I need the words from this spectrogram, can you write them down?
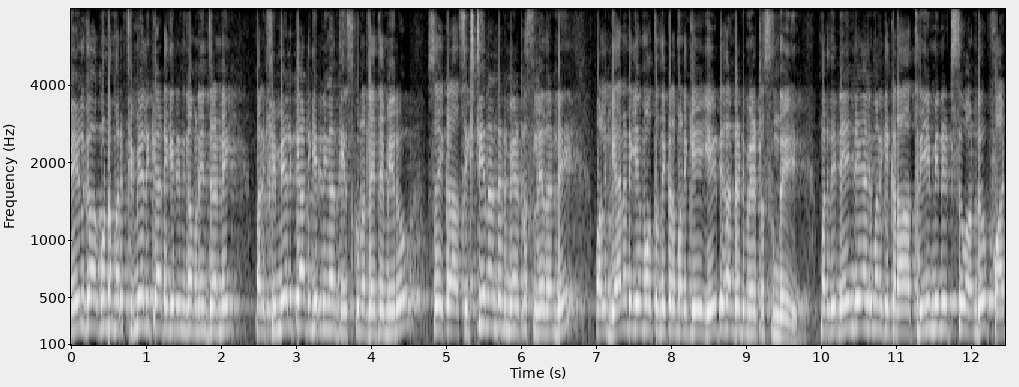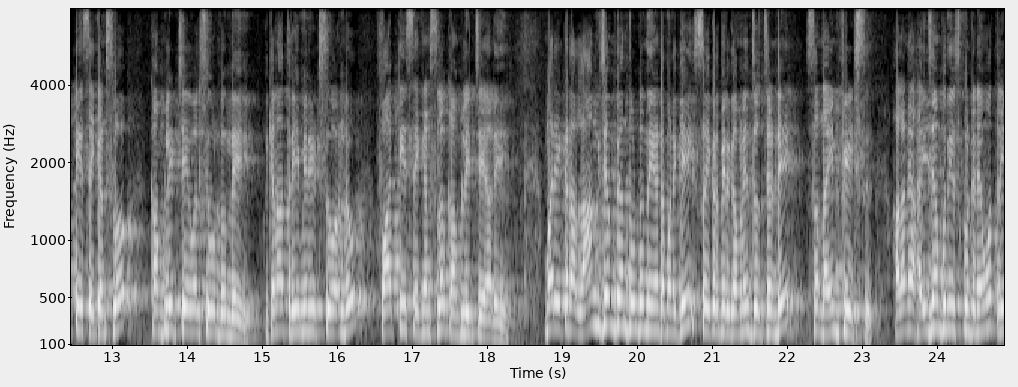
మేల్ కాకుండా మరి ఫిమేల్ కేటగిరీని గమనించండి. మరి ఫిమేల్ కేటగిరీని కానీ తీసుకున్నట్లయితే మీరు సో ఇక్కడ సిక్స్టీన్ హండ్రెడ్ మీటర్స్ లేదండి. వాళ్ళ గ్యారంటీకి ఏమవుతుంది? ఇక్కడ మనకి ఎయిట్ హండ్రెడ్ మీటర్స్ ఉంది. మరి దీన్ని ఏం చేయాలి? మనకి ఇక్కడ త్రీ మినిట్స్ అండ్ ఫార్టీ సెకండ్స్లో కంప్లీట్ చేయవలసి ఉంటుంది. ఓకేనా? త్రీ మినిట్స్ అండ్ ఫార్టీ సెకండ్స్లో కంప్లీట్ చేయాలి. మరి ఇక్కడ లాంగ్ జంప్ ఎంత ఉంటుంది అంటే మనకి? సో ఇక్కడ మీరు గమనించవచ్చండి. సో నైన్ ఫీట్స్ అలానే హై జంప్ తీసుకుంటేనేమో త్రీ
